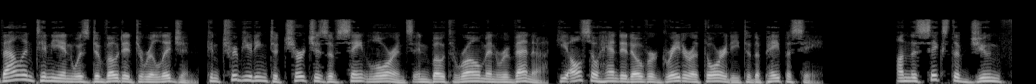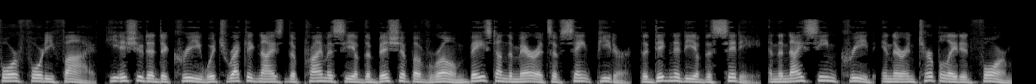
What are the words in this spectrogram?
Valentinian was devoted to religion, contributing to churches of St. Lawrence in both Rome and Ravenna. He also handed over greater authority to the papacy. On 6 June 445, he issued a decree which recognized the primacy of the Bishop of Rome based on the merits of St. Peter, the dignity of the city, and the Nicene Creed in their interpolated form,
